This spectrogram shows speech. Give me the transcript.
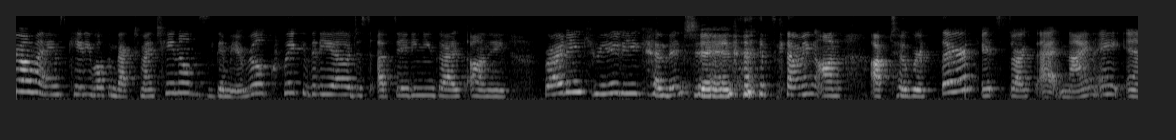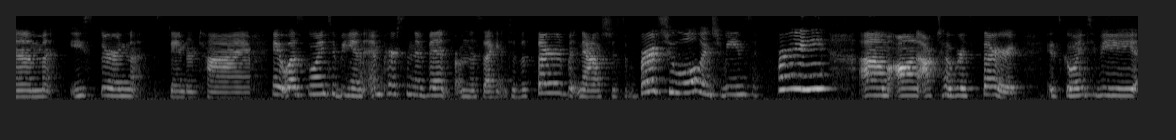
everyone, my name is Katie. Welcome back to my channel. This is going to be a real quick video just updating you guys on the Writing Community Convention. it's coming on October 3rd. It starts at 9 a.m. Eastern Standard Time. It was going to be an in-person event from the 2nd to the 3rd, but now it's just virtual, which means free um, on October 3rd. It's going to be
